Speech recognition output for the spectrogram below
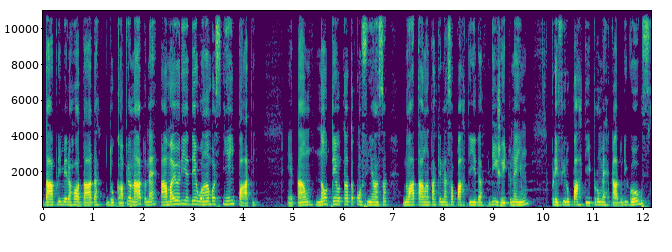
da primeira rodada do campeonato, né? A maioria deu ambas em empate. Então, não tenho tanta confiança no Atalanta aqui nessa partida de jeito nenhum. Prefiro partir para o mercado de gols.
